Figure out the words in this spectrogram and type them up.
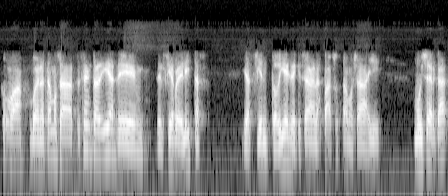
¿Cómo va? Bueno, estamos a 60 días de, del cierre de listas y a 110 de que se hagan las pasos. Estamos ya ahí muy cerca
